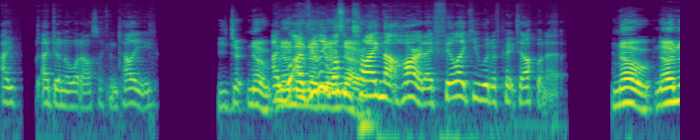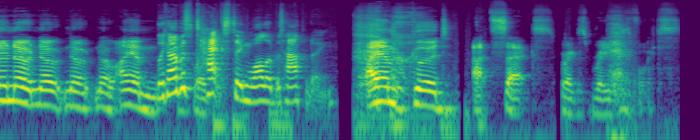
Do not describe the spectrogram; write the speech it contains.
I, I don't know what else I can tell you. You do no. I, no, no, I really no, wasn't no. trying that hard. I feel like you would have picked up on it. No, no, no, no, no, no, no. I am Like I was Greg. texting while it was happening. I am good at sex. Greg's raised his voice.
